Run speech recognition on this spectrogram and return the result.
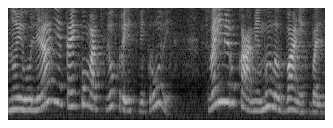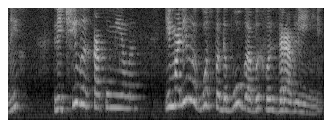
Но Иулиане тайком от свекра и свекрови своими руками мыла в банях больных, лечила их как умела и молила Господа Бога об их выздоровлении.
